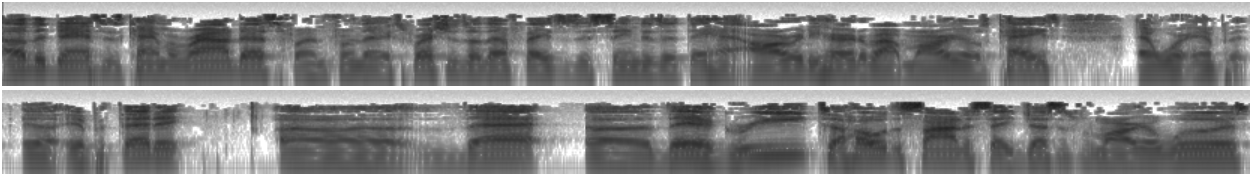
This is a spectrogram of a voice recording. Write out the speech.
other dancers came around us from, from the expressions of their faces. It seemed as if they had already heard about Mario's case and were empath- uh, empathetic. Uh, that, uh, they agreed to hold the sign and say justice for Mario Woods.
